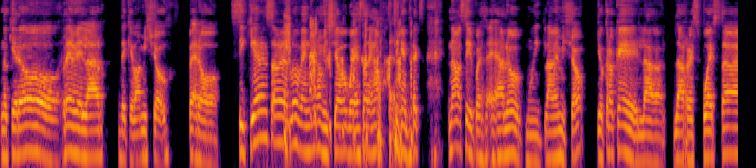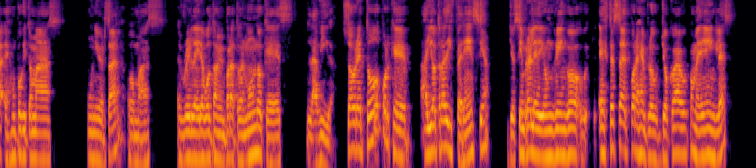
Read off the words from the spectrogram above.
No quiero revelar de qué va mi show, pero si quieren saberlo, vengan a mi show. Voy a estar en Austin, No, sí, pues es algo muy clave en mi show. Yo creo que la, la respuesta es un poquito más universal o más relatable también para todo el mundo, que es la vida. Sobre todo porque hay otra diferencia. Yo siempre le digo a un gringo, este set, por ejemplo, yo hago comedia en inglés,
